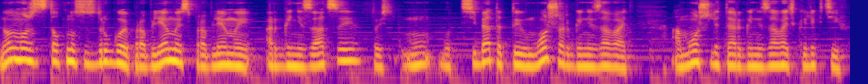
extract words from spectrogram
Но он может столкнуться с другой проблемой, с проблемой организации. То есть вот себя-то ты можешь организовать, а можешь ли ты организовать коллектив?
